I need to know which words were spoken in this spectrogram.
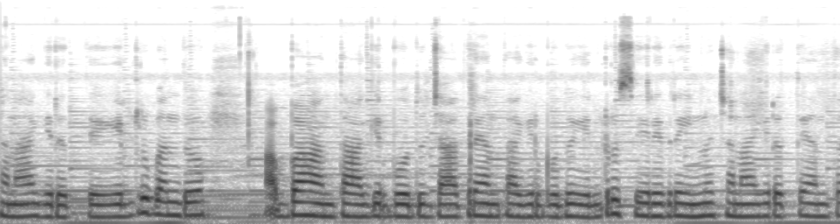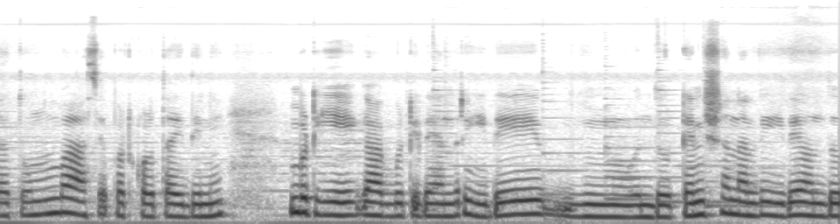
ಚೆನ್ನಾಗಿರುತ್ತೆ. ಎಲ್ಲರೂ ಬಂದು ಹಬ್ಬ ಅಂತ ಆಗಿರ್ಬೋದು, ಜಾತ್ರೆ ಅಂತ ಆಗಿರ್ಬೋದು ಎಲ್ಲರೂ ಸೇರಿದರೆ ಇನ್ನೂ ಚೆನ್ನಾಗಿರುತ್ತೆ ಅಂತ ತುಂಬ ಆಸೆ ಪಟ್ಕೊಳ್ತಾ ಇದ್ದೀನಿ. ಬಟ್ ಹೇಗಾಗ್ಬಿಟ್ಟಿದೆ ಅಂದರೆ ಇದೇ ಒಂದು ಟೆನ್ಷನಲ್ಲಿ ಇದೇ ಒಂದು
